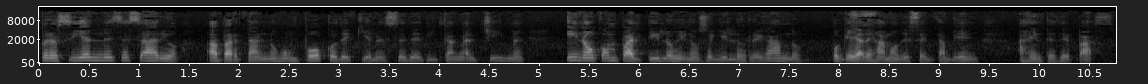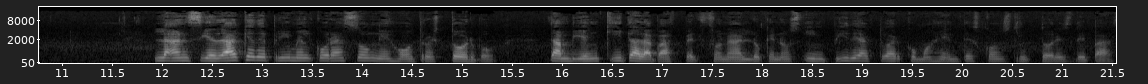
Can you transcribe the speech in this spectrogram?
pero sí es necesario apartarnos un poco de quienes se dedican al chisme y no compartirlos y no seguirlos regando, porque ya dejamos de ser también agentes de paz. La ansiedad que deprime el corazón es otro estorbo. También quita la paz personal, lo que nos impide actuar como agentes constructores de paz.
